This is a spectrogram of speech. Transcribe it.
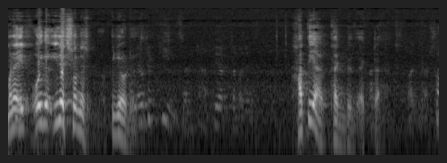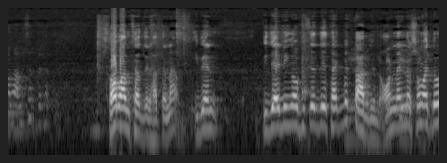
মানে ওই ইলেকশনের পিরিয়ডে হাতিয়ার থাকবে একটা। সব আনসারদের হাতে। না। ইভেন প্রিজাইডিং অফিসার যে থাকবে তার জন্য। অন্যান্য সময় তো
